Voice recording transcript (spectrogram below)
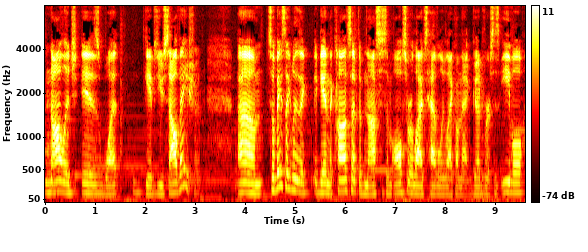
knowledge is what gives you salvation. Um, so basically, like again, the concept of Gnosticism also relies heavily like on that good versus evil.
